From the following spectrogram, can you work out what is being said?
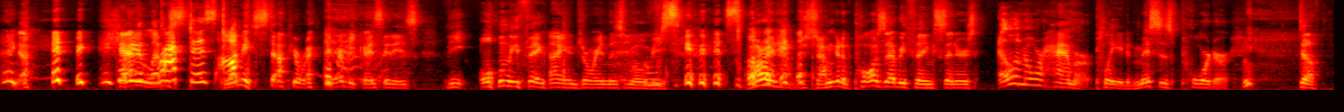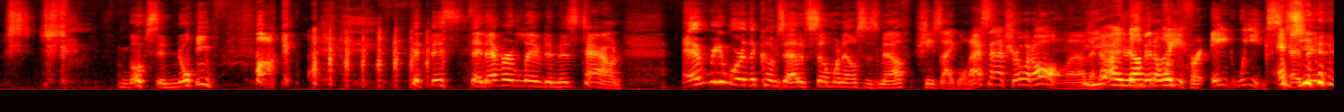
can we, can Shannon, we wrap me, this up? Let me stop you right there because it is the only thing I enjoy in this movie. seriously All right, I'm, just, I'm to pause everything, sinners. Elinor Hammer played Mrs. Porter, the most annoying fuck that this that ever lived in this town. Every word that comes out of someone else's mouth, she's like, "Well, that's not true at all. Uh, the Yeah, doctor's enough, been away like- for eight weeks." and And, she- then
